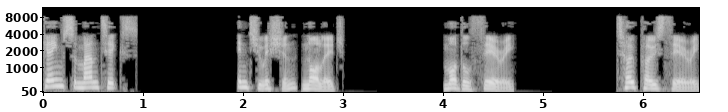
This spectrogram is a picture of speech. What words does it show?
Game semantics Intuition knowledge Model theory Topos theory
